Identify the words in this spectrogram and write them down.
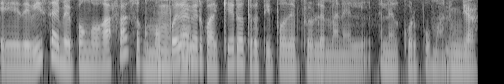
eh, de vista y me pongo gafas o como puede haber cualquier otro tipo de problema en el, en el cuerpo humano. Ya.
